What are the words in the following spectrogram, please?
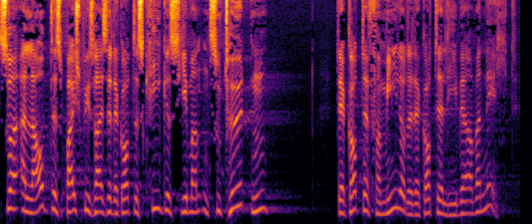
So erlaubt es beispielsweise der Gott des Krieges, jemanden zu töten, der Gott der Familie oder der Gott der Liebe aber nicht.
